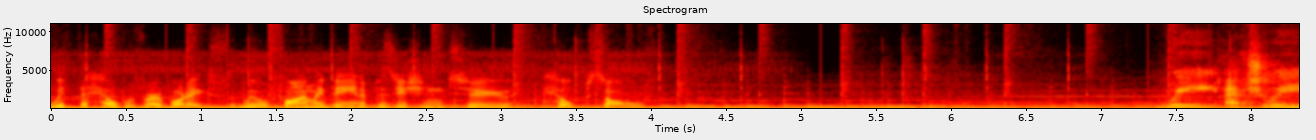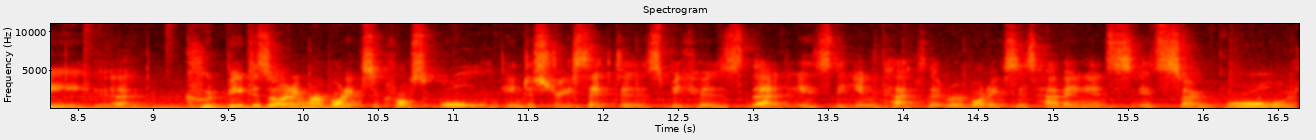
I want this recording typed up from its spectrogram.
with the help of robotics we will finally be in a position to help solve. We actually uh, could be designing robotics across all industry sectors because that is the impact that robotics is having. It's, it's so broad.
